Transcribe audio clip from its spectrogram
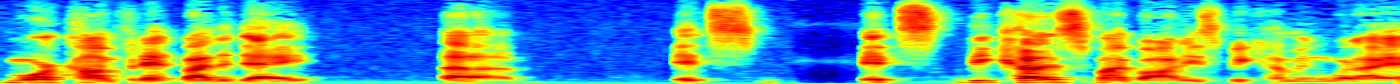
more confident by the day. Uh, it's it's because my body's becoming what I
